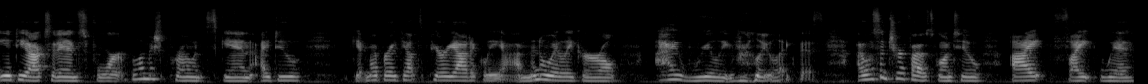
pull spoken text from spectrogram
antioxidants for blemish prone skin. I do get my breakouts periodically. I'm an oily girl. I really, really like this. I wasn't sure if I was going to. I fight with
